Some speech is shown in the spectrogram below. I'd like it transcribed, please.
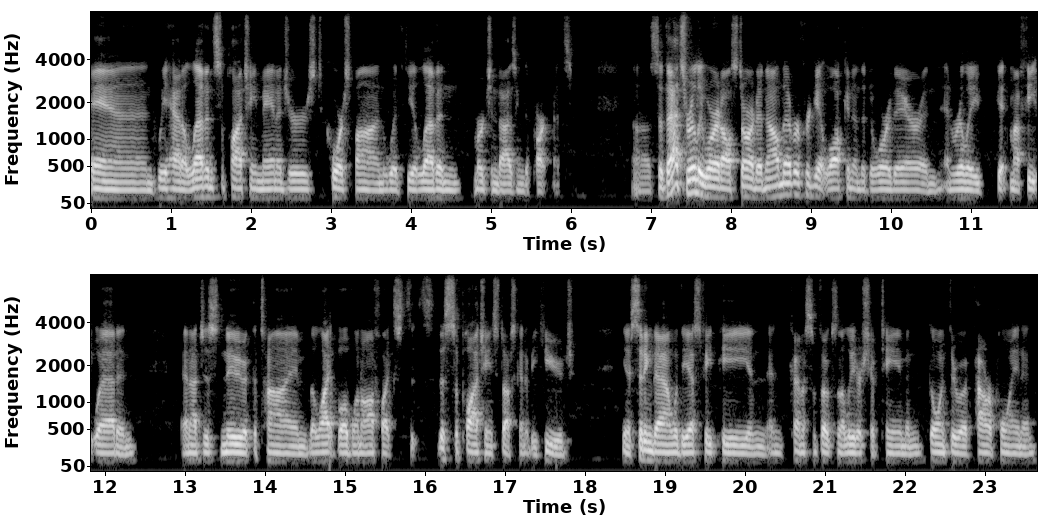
And we had 11 supply chain managers to correspond with the 11 merchandising departments. Uh, so that's really where it all started. And I'll never forget walking in the door there and, and really getting my feet wet and and I just knew at the time the light bulb went off like this supply chain stuff's going to be huge. You know, sitting down with the SVP and, and kind of some folks on the leadership team and going through a PowerPoint and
